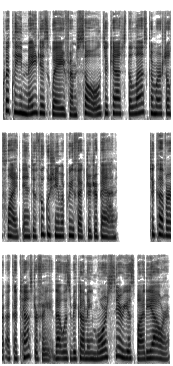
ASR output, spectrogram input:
quickly made his way from Seoul to catch the last commercial flight into Fukushima Prefecture, Japan, to cover a catastrophe that was becoming more serious by the hour.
